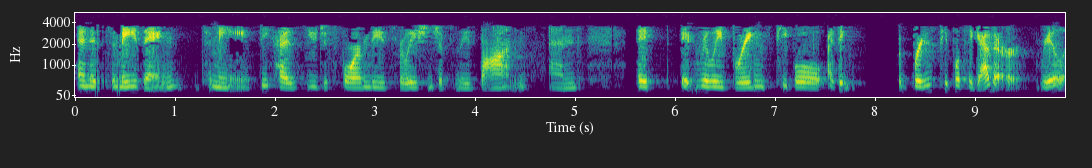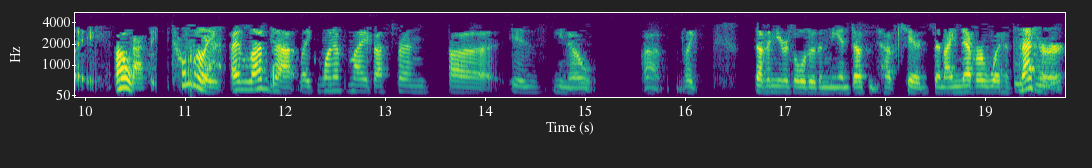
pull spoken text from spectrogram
And it's amazing to me because you just form these relationships and these bonds, and it it really brings people. I think it brings people together. Really. Oh, totally. I love that. Like one of my best friends uh is you know uh, like seven years older than me and doesn't have kids, and I never would have met mm-hmm. her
